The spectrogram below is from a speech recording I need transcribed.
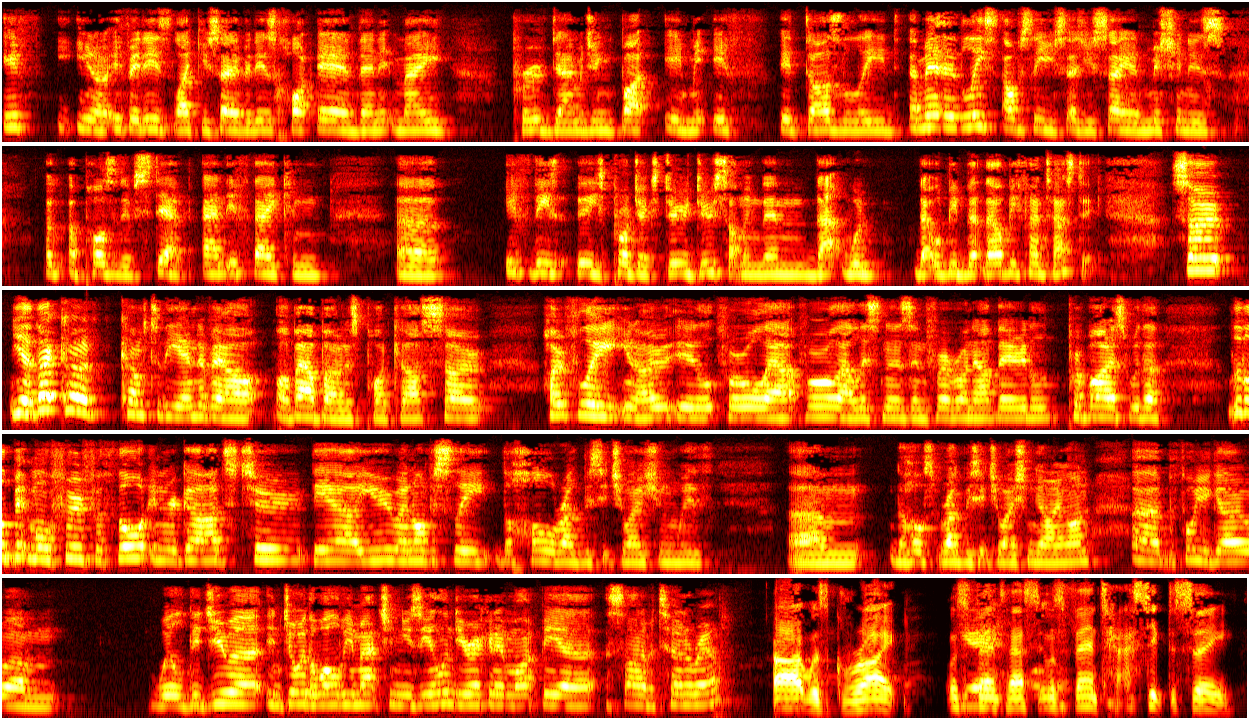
If, you know, if it is, like you say, if it is hot air, then it may prove damaging. But if it does lead. I mean, at least obviously, as you say, admission is a, a positive step, and if they can, uh, if these these projects do do something, then that would that would be that would be fantastic. So yeah, that kind of comes to the end of our of our bonus podcast. So hopefully, you know, it'll for all our for all our listeners and for everyone out there, it'll provide us with a little bit more food for thought in regards to the ARU and obviously the whole rugby situation with um, the whole rugby situation going on. Uh, before you go, um, Will, did you uh, enjoy the Wallaby match in New Zealand? Do you reckon it might be a, a sign of a turnaround? Uh, it was great. It was yeah, fantastic. It was fantastic to see.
